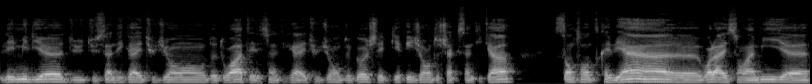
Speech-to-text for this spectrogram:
les milieux du, syndicat étudiant de droite et les syndicats étudiants de gauche, les dirigeants de chaque syndicat s'entendent très bien, euh, voilà, ils sont amis euh,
